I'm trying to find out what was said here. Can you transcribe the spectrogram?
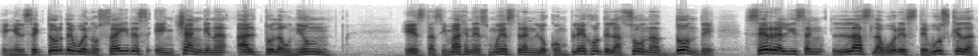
en el sector de Buenos Aires en Changuena, Alto La Unión. Estas imágenes muestran lo complejo de la zona donde se realizan las labores de búsqueda.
